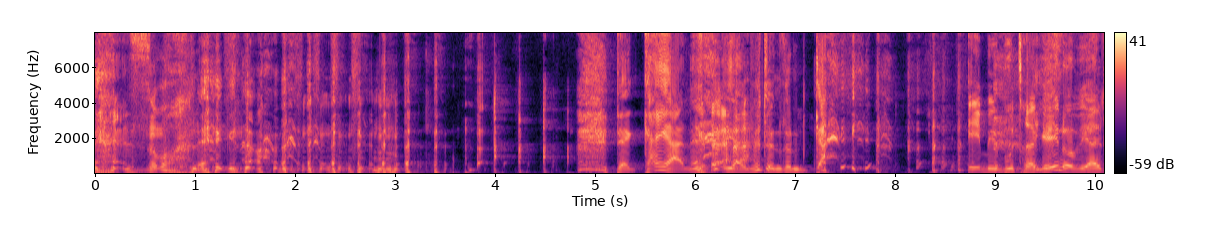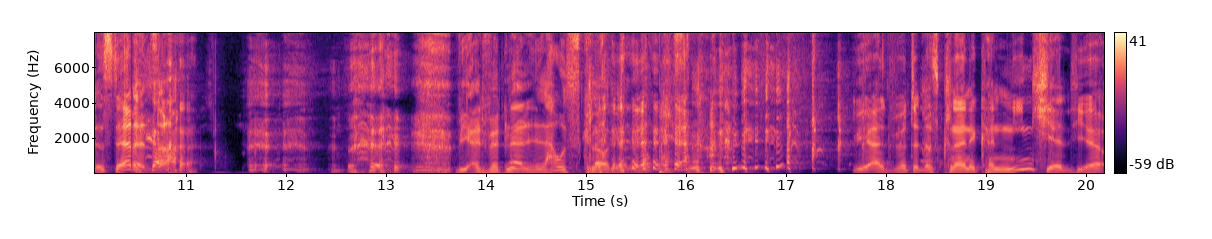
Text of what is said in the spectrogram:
So, ne, genau. Der Geier, ne? Wie alt wird denn so ein Geier? Emil Butrageno, wie alt ist der denn? Ja. Wie alt wird eine Laus, Claudia Lopez, ne? Wie alt wird denn das kleine Kaninchen hier?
